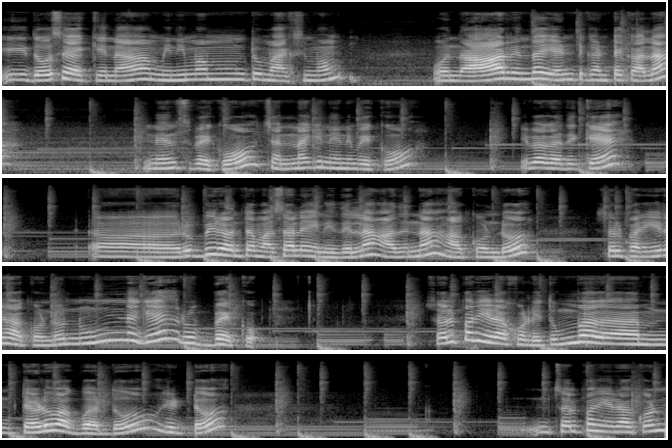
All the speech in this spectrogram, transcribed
ಈ ದೋಸೆ ಅಕ್ಕಿನ ಮಿನಿಮಮ್ ಟು ಮ್ಯಾಕ್ಸಿಮಮ್ ಒಂದು ಆರರಿಂದ ಎಂಟು ಗಂಟೆ ಕಾಲ ನೆನೆಸ್ಬೇಕು, ಚೆನ್ನಾಗಿ ನೆನೆಬೇಕು. ಇವಾಗ ಅದಕ್ಕೆ ರುಬ್ಬಿರೋಂಥ ಮಸಾಲೆ ಏನಿದೆಯಲ್ಲ, ಅದನ್ನು ಹಾಕ್ಕೊಂಡು ಸ್ವಲ್ಪ ನೀರು ಹಾಕ್ಕೊಂಡು ನುಣ್ಣಗೆ ರುಬ್ಬಬೇಕು ಸ್ವಲ್ಪ ನೀರು ಹಾಕ್ಕೊಳ್ಳಿ, ತುಂಬ ತೆಳುವಾಗಬಾರ್ದು ಹಿಟ್ಟು. ಸ್ವಲ್ಪ ನೀರು ಹಾಕ್ಕೊಂಡು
